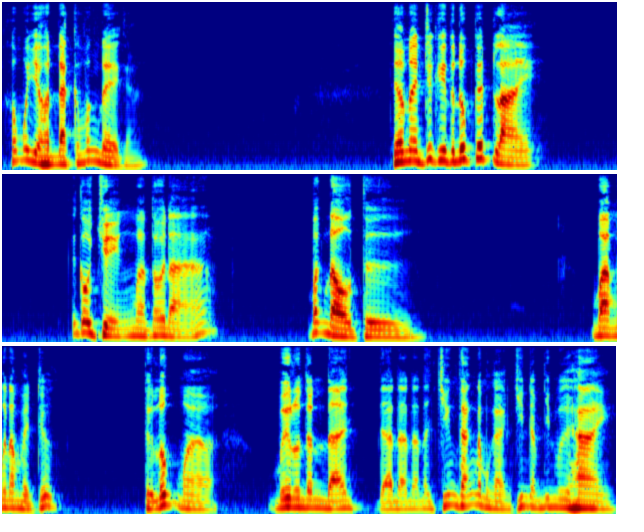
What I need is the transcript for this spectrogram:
Không bao giờ họ đặt cái vấn đề cả. Thì hôm nay trước khi tôi đúc kết lại cái câu chuyện mà tôi đã bắt đầu từ 30 năm về trước. Từ lúc mà Bill Clinton đã, đã, đã, đã, đã chiến thắng năm 1992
